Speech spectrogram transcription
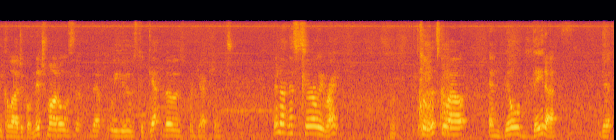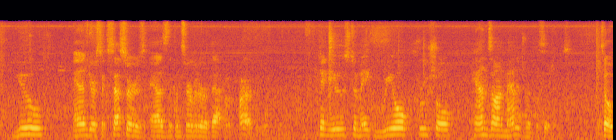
ecological niche models that, that we use to get those projections, they're not necessarily right. So let's go out and build data that you and your successors as the conservator of that park can use to make real crucial hands-on management decisions. So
